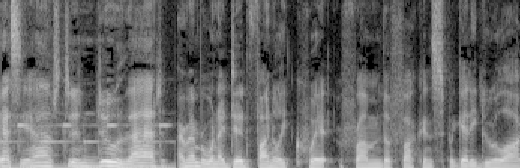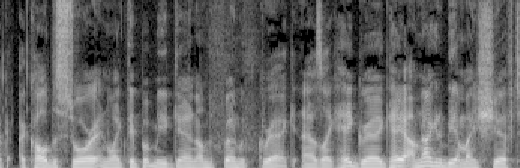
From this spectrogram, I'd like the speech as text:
guess he has to do that. I remember when I did finally quit from the fucking spaghetti gulag, I called the store and like they put me again on the phone with Greg. And I was like, hey, Greg, hey, I'm not going to be at my shift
